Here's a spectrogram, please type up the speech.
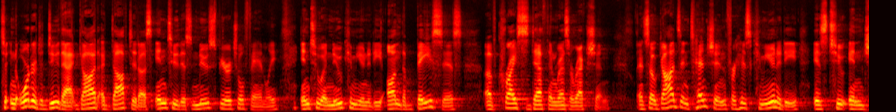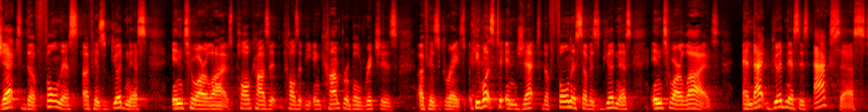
to, in order to do that, God adopted us into this new spiritual family, into a new community on the basis of Christ's death and resurrection. And so God's intention for his community is to inject the fullness of his goodness into our lives. Paul calls it, calls it the incomparable riches of his grace. But he wants to inject the fullness of his goodness into our lives. And that goodness is accessed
